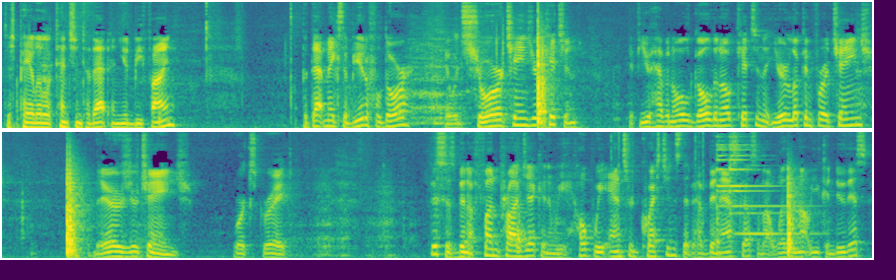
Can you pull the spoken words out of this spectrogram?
Just pay a little attention to that and you'd be fine. But that makes a beautiful door. It would sure change your kitchen. If you have an old golden oak kitchen that you're looking for a change, there's your change. Works great. This has been a fun project and we hope we answered questions that have been asked us about whether or not you can do this.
